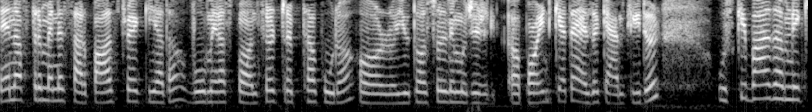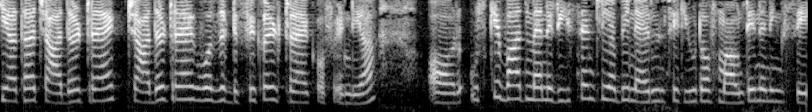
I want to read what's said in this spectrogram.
then after मैंने सरपास ट्रैक किया था, वो मेरा स्पॉन्सर ट्रिप था पूरा, और यूथ हॉस्टल ने मुझे अपॉइंट किया था एज अ कैंप लीडर उसके बाद हमने किया था Chadar track. Chadar track was the difficult track of India और उसके बाद मैंने रिसेंटली अभी नेहरू इंस्टीट्यूट ऑफ़ माउंटेनियरिंग से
